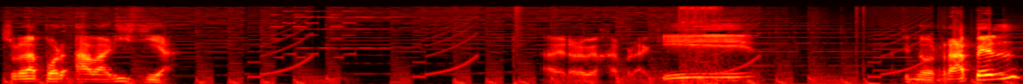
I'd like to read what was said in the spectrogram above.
Solo por avaricia. A ver, ahora voy a bajar por aquí. Haciendo rappel.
